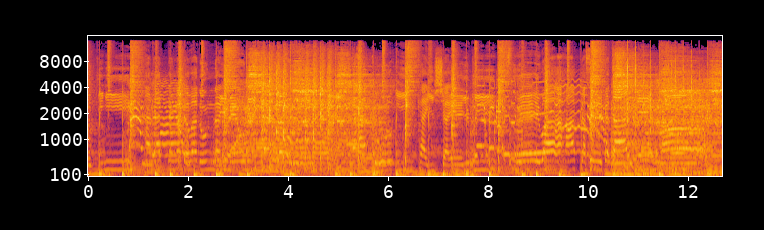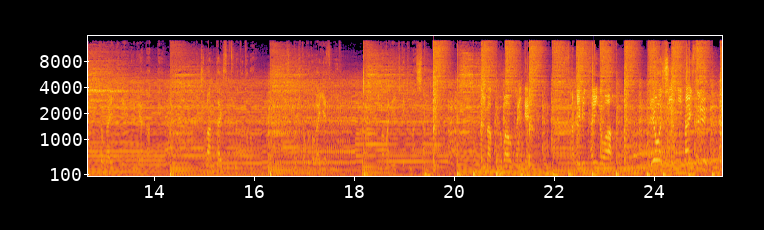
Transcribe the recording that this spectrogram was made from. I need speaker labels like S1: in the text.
S1: 時にあなた方はどんな夢を見たのだろう。みんな遠い会社へ行き末は博士が大変か。
S2: 人が生きていくにあたって一番大切な言葉。その一言が言えずに今まで生きてきました。今この場を借りて叫びたいのは両親に対する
